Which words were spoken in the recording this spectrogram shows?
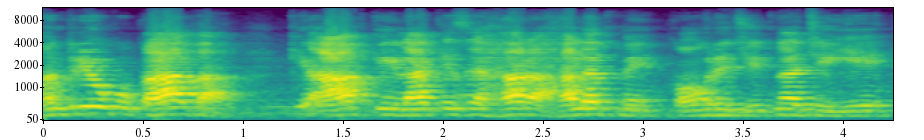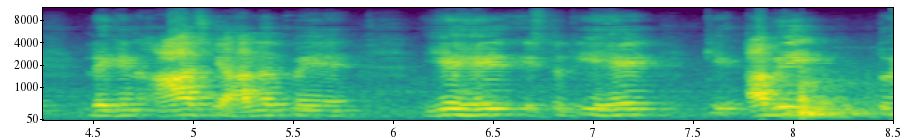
मंत्रियों को कहा था कि आपके इलाके से हर हालत में कांग्रेस जीतना चाहिए, लेकिन आज के हालत में ये है, स्थिति है कि अभी तो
